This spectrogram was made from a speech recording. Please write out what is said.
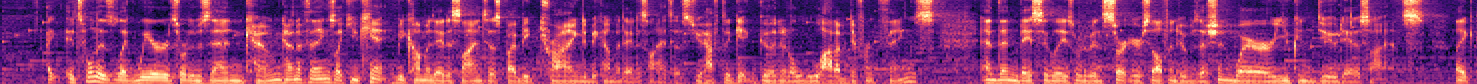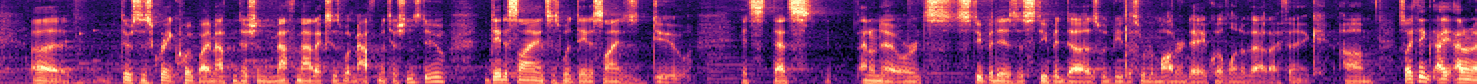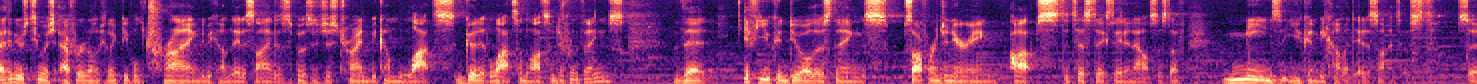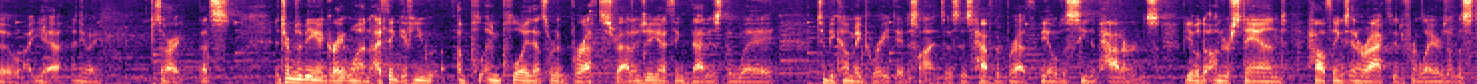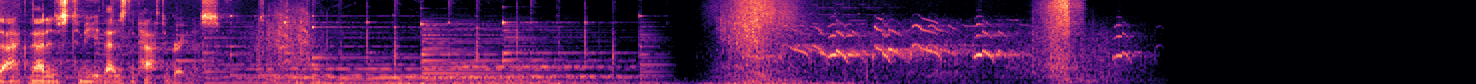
I, it's one of those like weird sort of Zen koan kind of things. Like you can't become a data scientist by be, trying to become a data scientist. You have to get good at a lot of different things and then basically sort of insert yourself into a position where you can do data science. Like uh, there's this great quote by a mathematician, mathematics is what mathematicians do. Data science is what data scientists do. It's, that's, I don't know, or it's stupid is as stupid does would be the sort of modern day equivalent of that, I think. Um, so I think, I, I, don't know, I think there's too much effort on like people trying to become data scientists as opposed to just trying to become lots, good at lots and lots of different things that if you can do all those things, software engineering, ops, statistics, data analysis stuff, means that you can become a data scientist. So uh, yeah, anyway, sorry, that's, in terms of being a great one, I think if you employ that sort of breadth strategy, I think that is the way to become a great data scientist is have the breadth, be able to see the patterns, be able to understand how things interact with different layers of the stack. That is, to me, that is the path to greatness. So.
